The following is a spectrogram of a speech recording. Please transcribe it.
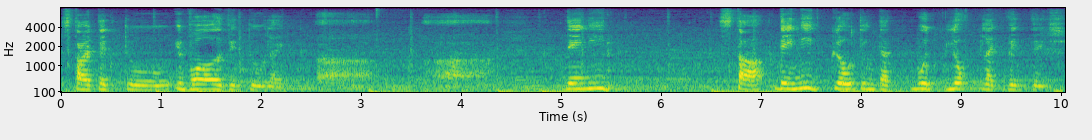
started to evolve into like uh, they need stuff they need clothing that would look like vintage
